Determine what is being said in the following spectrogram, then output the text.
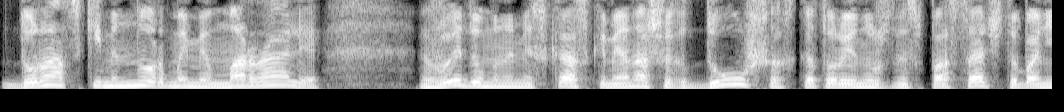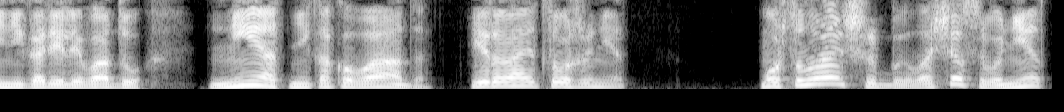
дурацкими нормами морали, выдуманными сказками о наших душах, которые нужно спасать, чтобы они не горели в аду. Нет никакого ада. И рая тоже нет. Может, он раньше был, а сейчас его нет.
